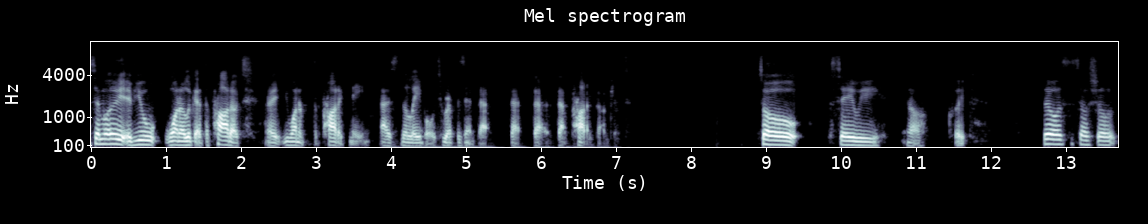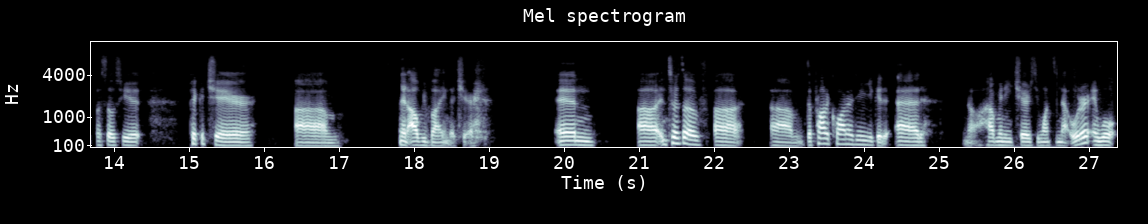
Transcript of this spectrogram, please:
similarly, if you want to look at the product, right, you want the product name as the label to represent that that that that product object. So say we you know click sales social associate, pick a chair, um, and I'll be buying the chair. And uh, in terms of uh, um, the product quantity, you could add, you know, how many chairs you want in that order, and we'll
